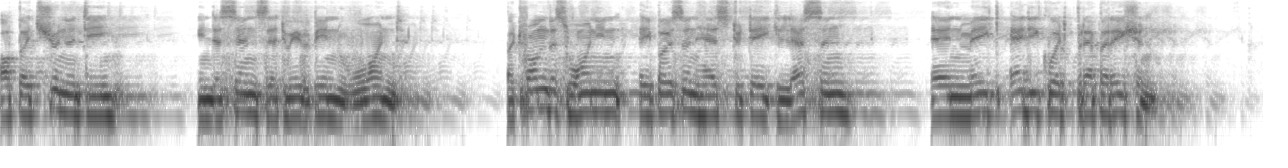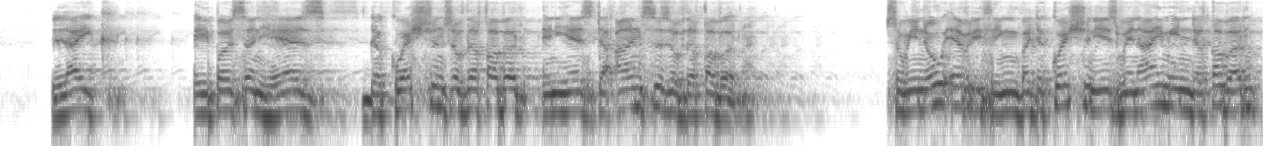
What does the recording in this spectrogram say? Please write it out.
opportunity in the sense that we've been warned. But from this warning, a person has to take lesson and make adequate preparation. Like a person has the questions of the qabr and he has the answers of the qabr. So we know everything, but the question is when I'm in the qabr,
